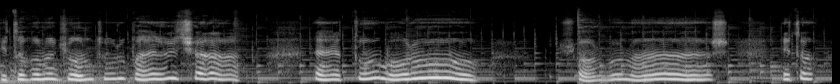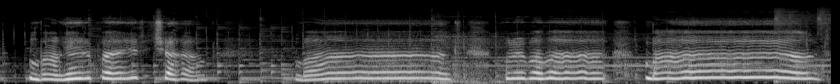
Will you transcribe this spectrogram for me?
এ কোনো জন্তুর পায়ের ছাপ, এত বড় সর্বনাশ, এ তো বাঘের পায়ের ছাপ। বাঘ, ওরে বাবা, বাঘ।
